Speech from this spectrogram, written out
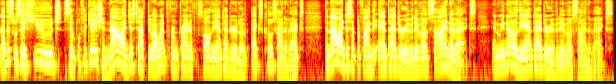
Now, this was a huge simplification. Now I just have to, I went from trying to solve the antiderivative of x cosine of x to now I just have to find the antiderivative of sine of x. And we know the antiderivative of sine of x,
